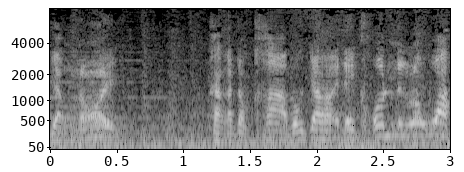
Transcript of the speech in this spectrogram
อย่างน้อยข้าก็ต้องฆ่าพวกเจ้าให้ได้คนหนึ่งแล้ววะ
